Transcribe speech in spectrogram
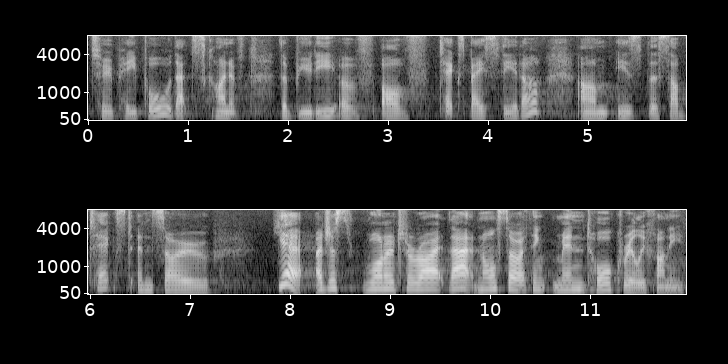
two people. That's kind of the beauty of, of text based theatre, um, is the subtext. And so, yeah, I just wanted to write that. And also, I think men talk really funny.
